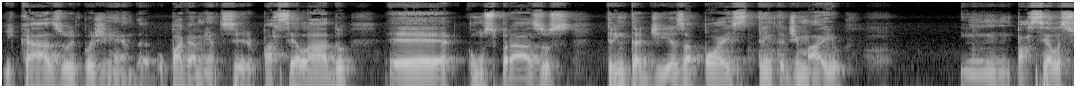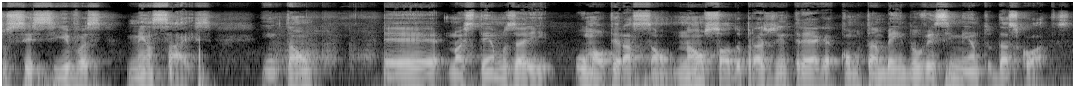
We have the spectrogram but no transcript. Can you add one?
e caso o imposto de renda, o pagamento seja parcelado, é, com os prazos 30 dias após 30 de maio, em parcelas sucessivas mensais. Então, é, nós temos aí uma alteração não só do prazo de entrega, como também do vencimento das cotas.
